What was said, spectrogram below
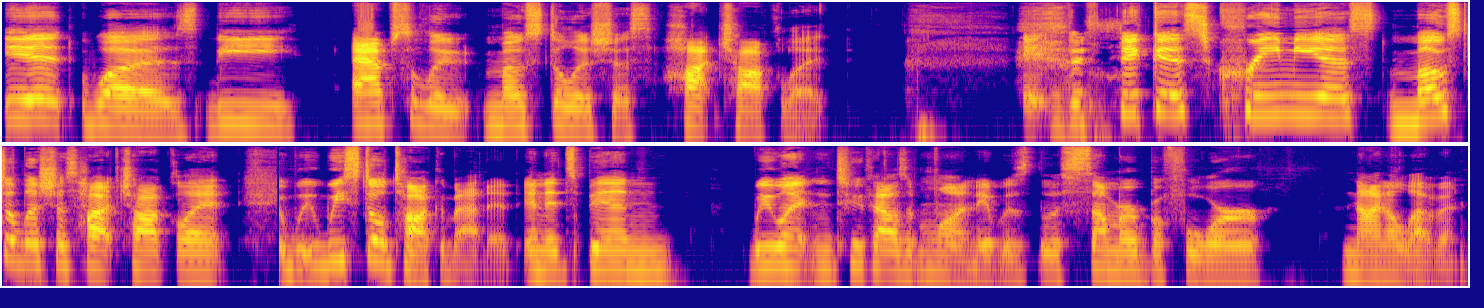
it was the absolute most delicious hot chocolate the thickest, creamiest, most delicious hot chocolate. We, we still talk about it. And it's been, we went in 2001. It was the summer before 9 11.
